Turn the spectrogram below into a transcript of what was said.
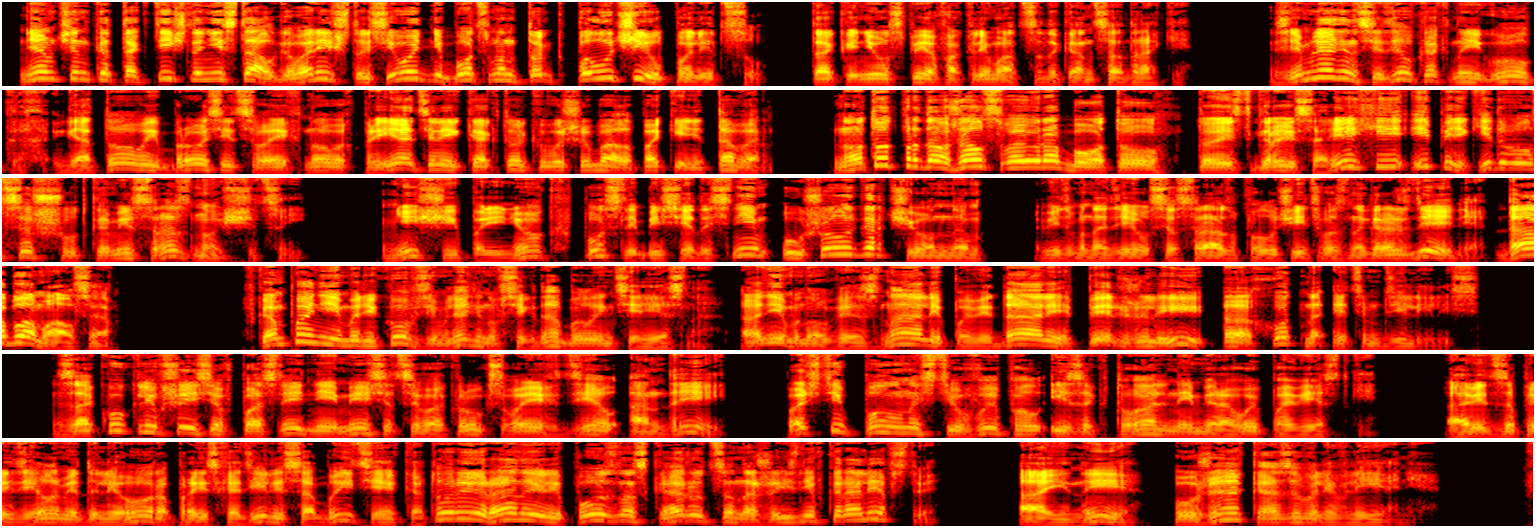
Немченко тактично не стал говорить, что сегодня боцман только получил по лицу, так и не успев оклематься до конца драки. Землянин сидел как на иголках, готовый бросить своих новых приятелей, как только вышибало покинет таверн. Но тот продолжал свою работу, то есть грыз орехи и перекидывался шутками с разносчицей. Нищий паренек после беседы с ним ушел огорченным, видимо, надеялся сразу получить вознаграждение, да обломался. В компании моряков землянину всегда было интересно. Они многое знали, повидали, пережили и охотно этим делились. Закуклившийся в последние месяцы вокруг своих дел Андрей почти полностью выпал из актуальной мировой повестки, а ведь за пределами Делиора происходили события, которые рано или поздно скажутся на жизни в королевстве, а иные уже оказывали влияние.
